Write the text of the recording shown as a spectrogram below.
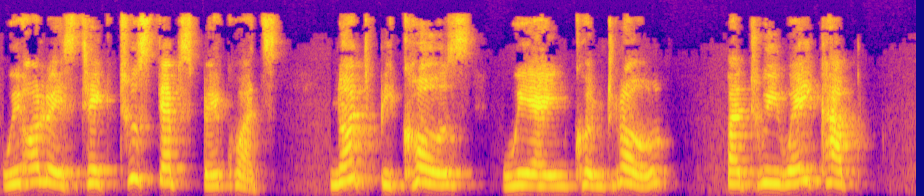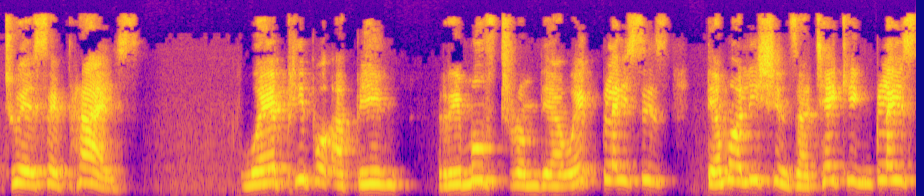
we always take two steps backwards, not because we are in control, but we wake up to a surprise where people are being removed from their workplaces, demolitions are taking place,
